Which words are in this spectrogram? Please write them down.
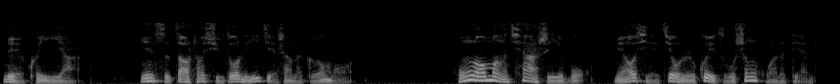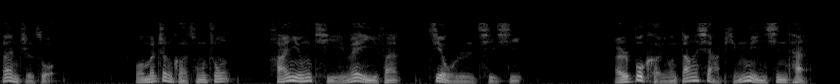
略窥一二，因此造成许多理解上的隔膜。《红楼梦》恰是一部描写旧日贵族生活的典范之作，我们正可从中涵咏体味一番旧日气息，而不可用当下平民心态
